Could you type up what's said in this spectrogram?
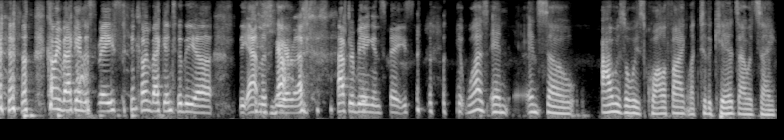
coming back into space, coming back into the uh the atmosphere after being in space. It was, and and so I was always qualifying, like to the kids, I would say,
